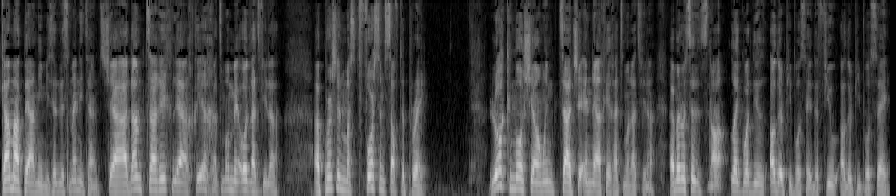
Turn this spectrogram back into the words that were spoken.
כמה פעמים, he said this many times, שהאדם צריך להכריח עצמו מאוד לתפילה. A person must force himself to pray. לא כמו שאומרים קצת שאין להכריח עצמו לתפילה. רבנו said it's not like what the other people say, the few other people say,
